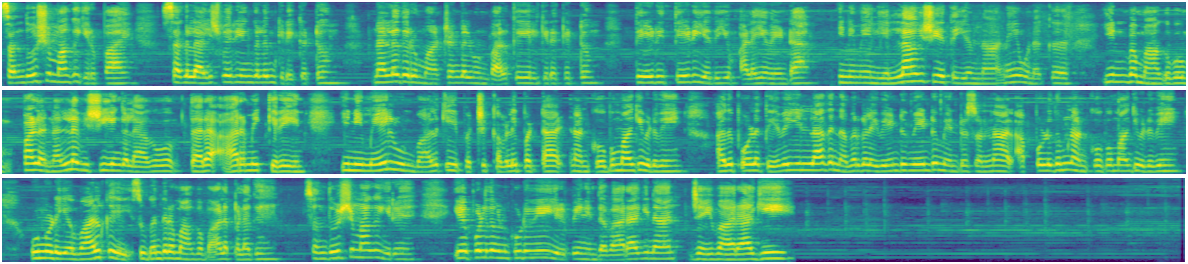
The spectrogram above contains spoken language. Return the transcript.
சந்தோஷமாக இருப்பாய். சகல ஐஸ்வர்யங்களும் கிடைக்கட்டும். நல்லதொரு மாற்றங்கள் உன் வாழ்க்கையில் கிடைக்கட்டும். தேடி தேடி எதையும் அலைய வேண்டாம். இனிமேல் எல்லா விஷயத்தையும் நானே உனக்கு இன்பமாகவும் பல நல்ல விஷயங்களாகவும் தர ஆரம்பிக்கிறேன். இனிமேல் உன் வாழ்க்கையை பற்றி கவலைப்பட்டால் நான் கோபமாகி விடுவேன். அதுபோல தேவையில்லாத நபர்களை வேண்டும் வேண்டும் என்று சொன்னால் அப்பொழுதும் நான் கோபமாகி விடுவேன். உன்னுடைய வாழ்க்கையை சுதந்திரமாக வாழ பழகு. சந்தோஷமாக இரு. எப்பொழுதும் உன் கூடவே இருப்பேன் இந்த வாராகி நான். ஜெய் வாராகி.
